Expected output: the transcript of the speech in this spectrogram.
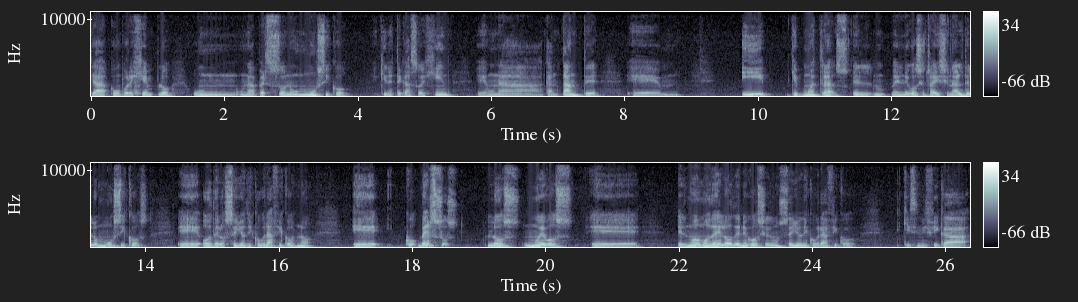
ya como por ejemplo una persona, un músico, que en este caso es Hind, una cantante, eh, y que muestra el, el, negocio tradicional de los músicos eh, o de los sellos discográficos, ¿no? versus los nuevos, eh, el nuevo modelo de negocio de un sello discográfico, que significa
